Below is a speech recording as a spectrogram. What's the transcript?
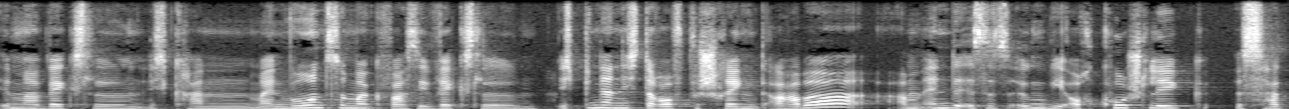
immer wechseln, ich kann mein Wohnzimmer quasi wechseln. Ich bin ja nicht darauf beschränkt, aber am Ende ist es irgendwie auch kuschelig. Es hat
